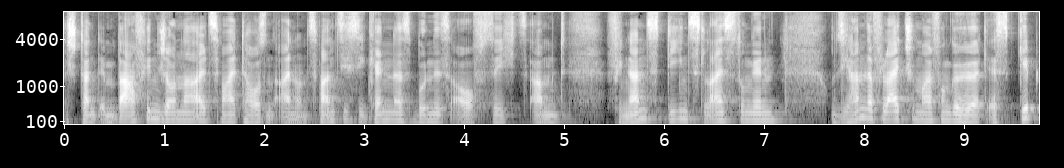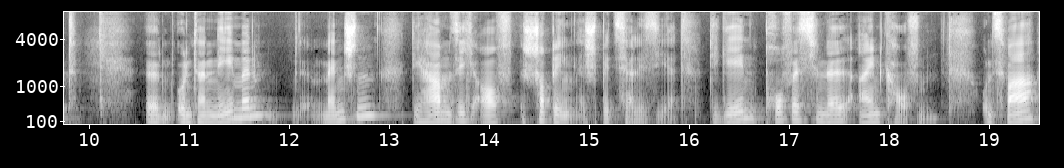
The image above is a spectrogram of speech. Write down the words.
Stand im BaFin-Journal 2021. Sie kennen das Bundesaufsichtsamt Finanzdienstleistungen. Und Sie haben da vielleicht schon mal von gehört. Es gibt äh, Unternehmen, Menschen, die haben sich auf Shopping spezialisiert. Die gehen professionell einkaufen. Und zwar,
